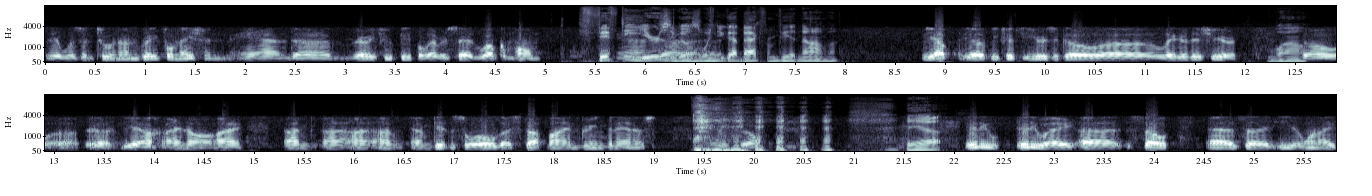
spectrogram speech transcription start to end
it was into an ungrateful nation, and very few people ever said welcome home. 50 and, years uh, ago is when you got back from Vietnam, huh? Yep, yeah, it'll be 50 years ago uh, later this year. Wow. So, uh, uh, yeah, I know. I, I'm, I, I'm, I'm getting so old. I stopped buying green bananas. so, yeah. Any, anyway, uh, so as uh, you know, when I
